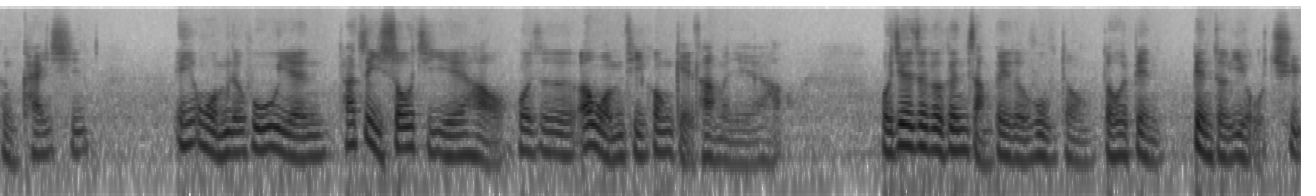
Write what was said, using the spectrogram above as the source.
很开心。哎，我们的服务员他自己收集也好，或是而我们提供给他们也好，我觉得这个跟长辈的互动都会变变得有趣。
